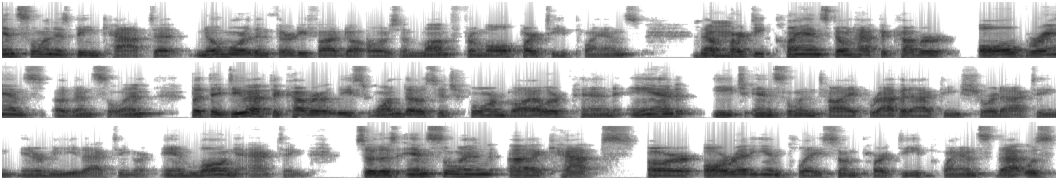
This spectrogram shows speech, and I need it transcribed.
insulin is being capped at no more than $35 a month from all Part D plans. Now, mm-hmm. Part D plans don't have to cover all brands of insulin, but they do have to cover at least one dosage form, vial or pen, and each insulin type, rapid acting, short acting, intermediate acting, or and long acting. So those insulin uh, caps are already in place on Part D plans. That was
